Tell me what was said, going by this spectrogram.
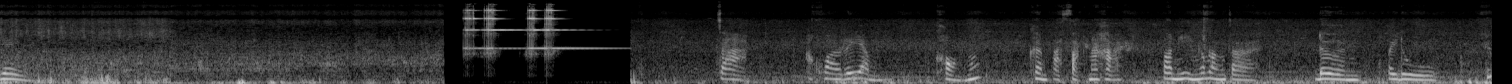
เย้จากอควาเรียมของเขื่อนป่าสักนะคะ ตอนนี้อิงกำลังจะเดินไปดู พิ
